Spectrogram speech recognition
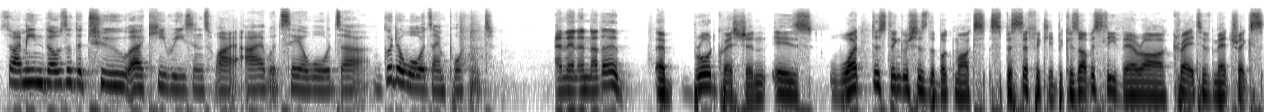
So I mean, those are the two uh, key reasons why I would say awards are good. Awards are important. And then another a broad question is what distinguishes the bookmarks specifically? Because obviously there are creative metrics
